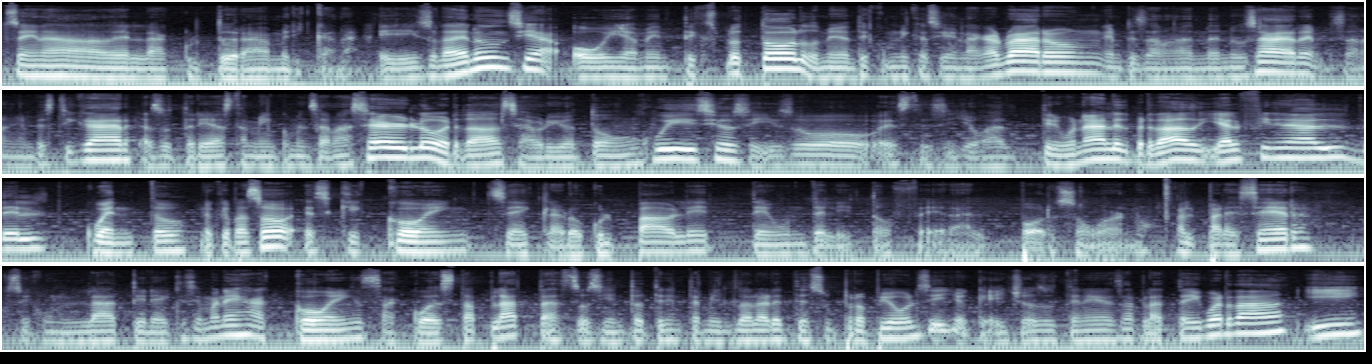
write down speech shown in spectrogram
sé nada de la cultura americana. Ella hizo la denuncia, obviamente explotó, los medios de comunicación la agarraron, empezaron a desmenuzar, empezaron a investigar, las autoridades también comenzaron a hacerlo, ¿verdad? Se abrió todo un juicio, se hizo, este, se llevó a tribunales, ¿verdad? Y al final del cuento, lo que pasó es que Cohen se declaró culpable de un delito federal por soborno. Al parecer, según la teoría que se maneja, Cohen sacó esta plata, estos 130 mil dólares de su propio bolsillo, que dicho eso tener esa plata ahí guardada, y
